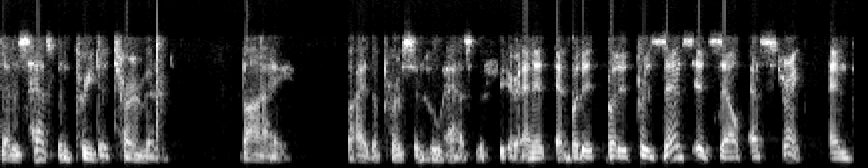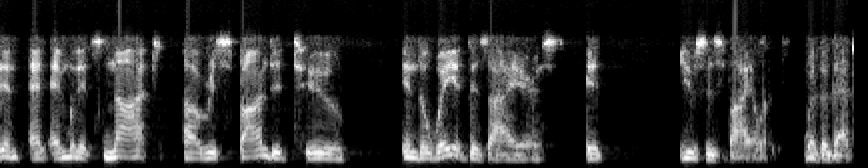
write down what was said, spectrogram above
that is, has been predetermined by by the person who has the fear. And it but it but it presents itself as strength. And then and, and when it's not uh, responded to in the way it desires it uses violence, whether that's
